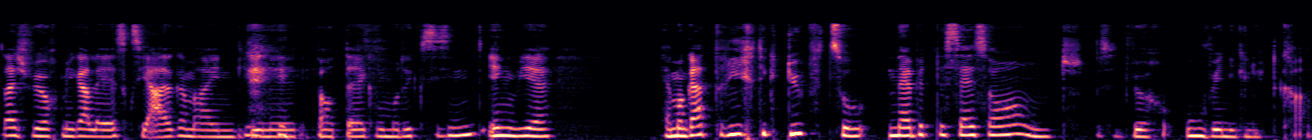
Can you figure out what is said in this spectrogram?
Das war wirklich mega gewesen, allgemein bei den paar Tagen, wo wir da waren. Irgendwie haben wir gerade richtig getüpft, so neben der Saison und es hat wirklich auch wenig Leute gehabt.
